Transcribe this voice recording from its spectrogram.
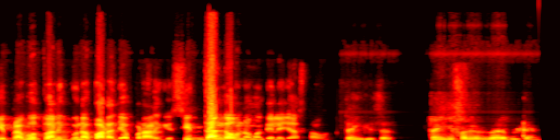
ఈ ప్రభుత్వానికి గుణపాఠం చెప్పడానికి సిద్ధంగా ఉన్నామని తెలియజేస్తా ఉన్నాం. Thank you sir. Thank you for your valuable time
